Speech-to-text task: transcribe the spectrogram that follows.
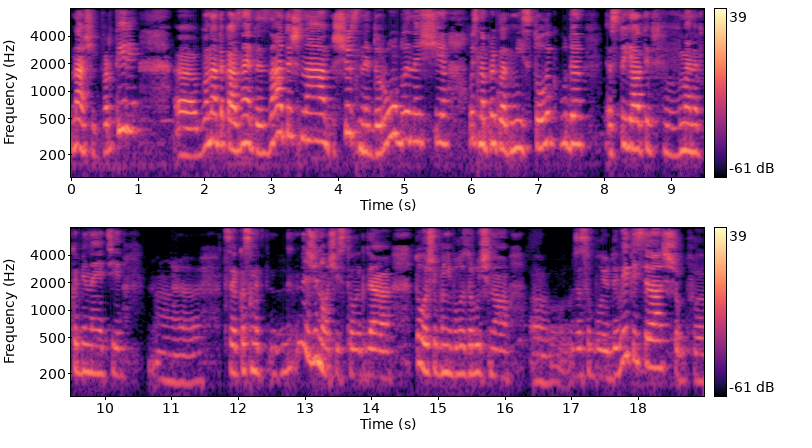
нашій квартирі. Е, Вона така, знаєте, затишна, щось недороблене ще. Ось, наприклад, мій столик буде стояти в- в мене в кабінеті. Це космет... жіночий столик для того, щоб мені було зручно е, за собою дивитися, щоб е,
